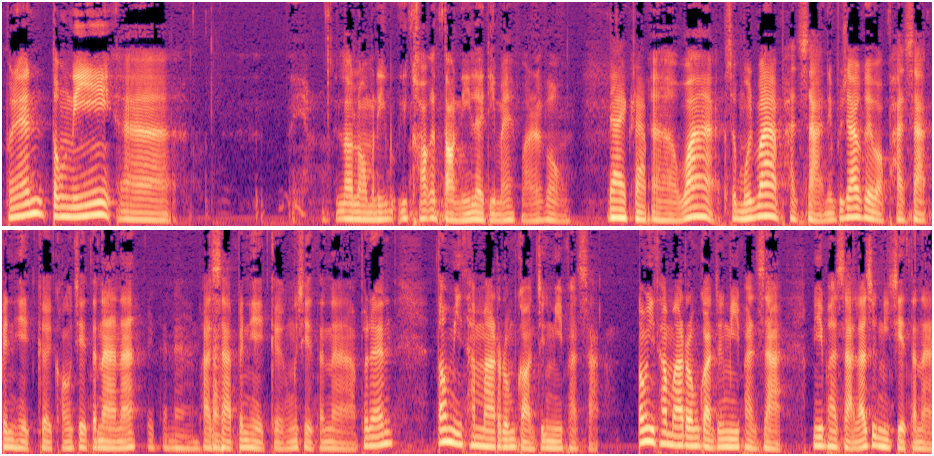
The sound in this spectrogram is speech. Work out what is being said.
เพราะฉะนั้นตรงนี้อ่า เราลองมาวิเคราะห์กันตอนนี้เลยดีไหมหมอรัตพงศ์ได้ครับเอ่อว่าสมมุติว่าผัสสะเนี่ยพระเจ้าเคยบอกผัสสะเป็นเหตุเกิดของเจตนานะเจตนาภาคษารับเป็นเหตุเกิดของเจตนา เพราะฉะนั้นต้องมีธรรมารมณ์ก่อนจึงมีภาษาต้องมีธรรมารมณ์ก่อนจึงมีภาษามีภาษาแล้วจึงมีเจตนา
